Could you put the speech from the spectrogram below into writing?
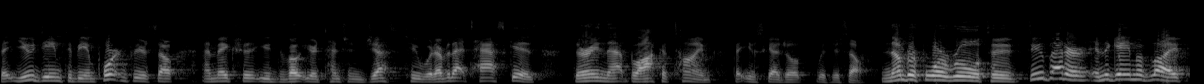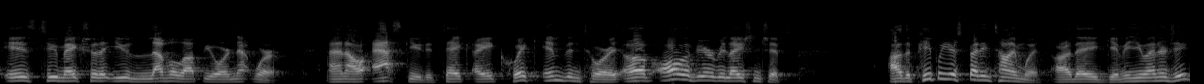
that you deem to be important for yourself and make sure that you devote your attention just to whatever that task is during that block of time that you've scheduled with yourself. Number four rule to do better in the game of life is to make sure that you level up your network and I'll ask you to take a quick inventory of all of your relationships. Are the people you're spending time with, are they giving you energy?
